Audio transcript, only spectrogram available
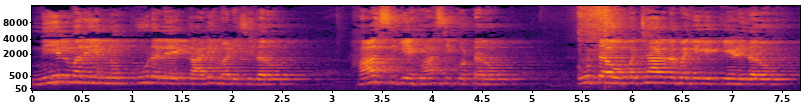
ನೀಲ್ಮನೆಯನ್ನು ಕೂಡಲೇ ಖಾಲಿ ಮಾಡಿಸಿದರು. ಹಾಸಿಗೆ ಹಾಸಿಕೊಟ್ಟರು. ಊಟ ಉಪಚಾರದ ಬಗೆಗೆ ಕೇಳಿದರು.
